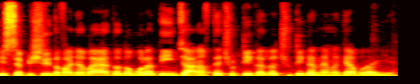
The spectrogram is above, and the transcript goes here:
इससे पिछली दफ़ा जब आया था तो बोला, तीन चार हफ़्ते छुट्टी कर लो। छुट्टी करने में क्या बुराई है?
